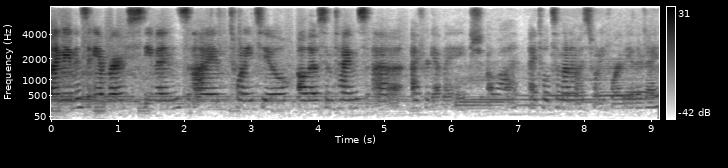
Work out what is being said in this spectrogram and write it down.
My name is Amber Stevens. I'm 22, although sometimes uh, I forget my age a lot. I told someone I was 24 the other day.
